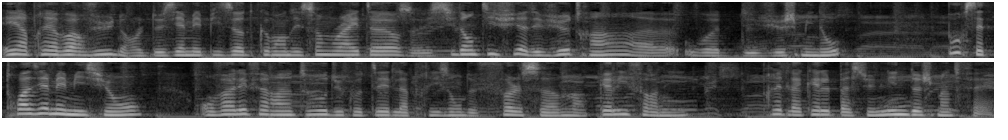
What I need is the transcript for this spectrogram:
et après avoir vu dans le deuxième épisode comment des songwriters euh, s'identifient à des vieux trains euh, ou à des vieux cheminots, pour cette troisième émission, on va aller faire un tour du côté de la prison de Folsom en Californie, près de laquelle passe une ligne de chemin de fer.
